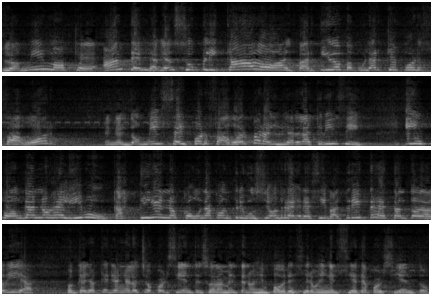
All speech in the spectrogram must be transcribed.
Los mismos que antes le habían suplicado al Partido Popular que por favor, en el 2006, por favor, para aliviar la crisis, impónganos el IBU, castíguennos con una contribución regresiva. Tristes están todavía porque ellos querían el 8% y solamente nos empobrecieron en el 7%.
